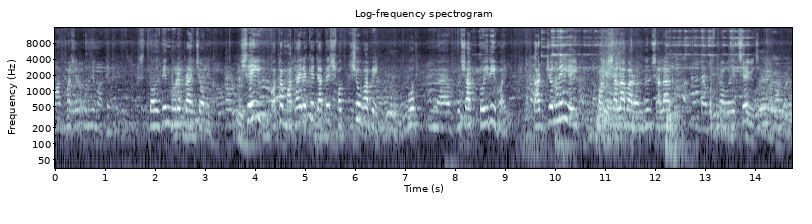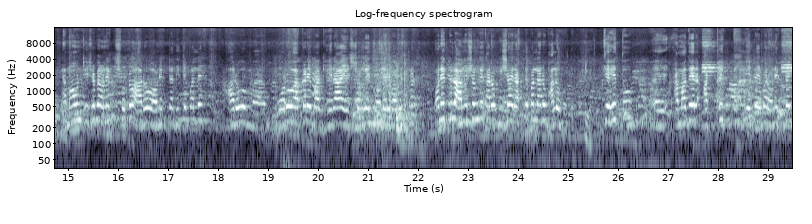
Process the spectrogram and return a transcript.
মাঘ মাসের পূর্ণিমাতে দশ দিন ধরে প্রায় চলে। সেই কথা মাথায় রেখে যাতে স্বচ্ছভাবে ভোগ প্রসাদ তৈরি হয় তার জন্যেই এই পাকশালা বা রন্ধনশালার ব্যবস্থা হয়েছে। অ্যামাউন্ট হিসেবে অনেক ছোট আরও অনেকটা দিতে পারলে আরও বড় আকারে বা ঘেরা এর সঙ্গে জলের ব্যবস্থা অনেকগুলো আনুষঙ্গিক আরও বিষয় রাখতে পারলে আরও ভালো হতো। যেহেতু আমাদের আর্থিক এটা এবার অনেকটাই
